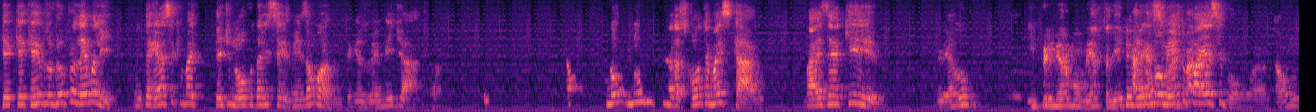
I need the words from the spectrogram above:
quer, quer, quer resolver o problema ali. Não interessa que vai ter de novo dali seis meses a um ano, tem que resolver imediato. Né? Então, no, no final das contas, é mais caro. Mas é que eu, em primeiro momento ali, em primeiro parece momento parece bom. Né? Então,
